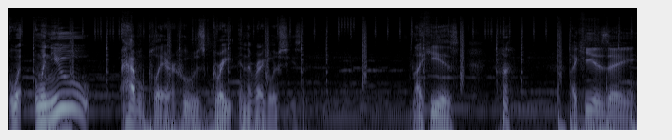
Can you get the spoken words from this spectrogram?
When you have a player who's great in the regular season, like he is, like he is a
